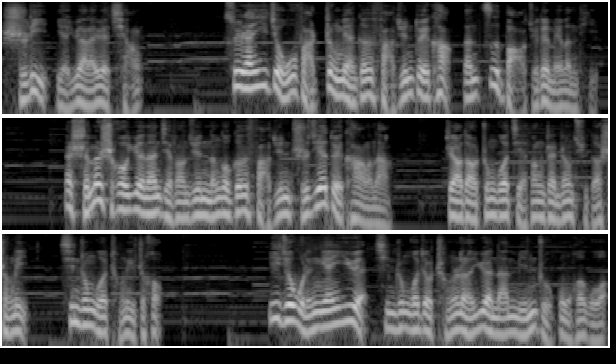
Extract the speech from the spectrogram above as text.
实力也越来越强。虽然依旧无法正面跟法军对抗，但自保绝对没问题。那什么时候越南解放军能够跟法军直接对抗了呢？这要到中国解放战争取得胜利，新中国成立之后。一九五零年一月，新中国就承认了越南民主共和国。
